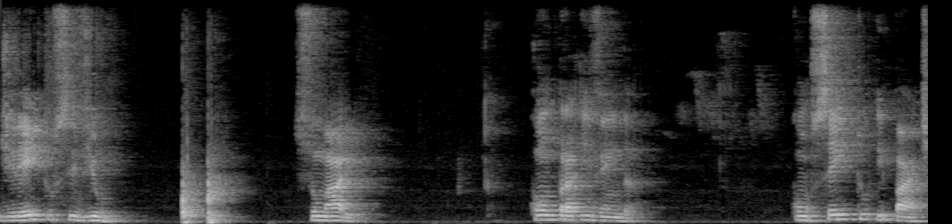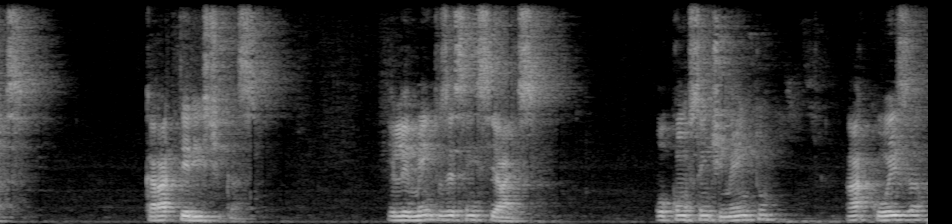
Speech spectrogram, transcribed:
Direito Civil. Sumário. Compra e venda. Conceito e partes. Características. Elementos essenciais. O consentimento, a coisa,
